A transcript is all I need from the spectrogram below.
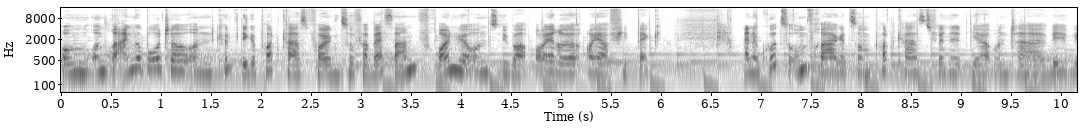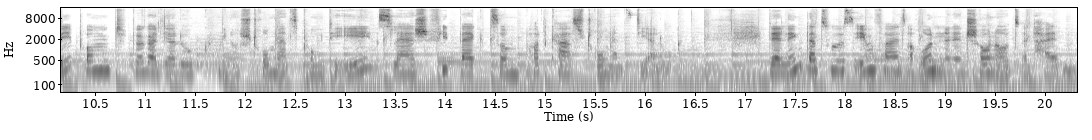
Um unsere Angebote und künftige Podcast-Folgen zu verbessern, freuen wir uns über eure, euer Feedback. Eine kurze Umfrage zum Podcast findet ihr unter www.bürgerdialog-stromnetz.de slash Feedback zum Podcast Stromnetzdialog. Der Link dazu ist ebenfalls auch unten in den Show Notes enthalten.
